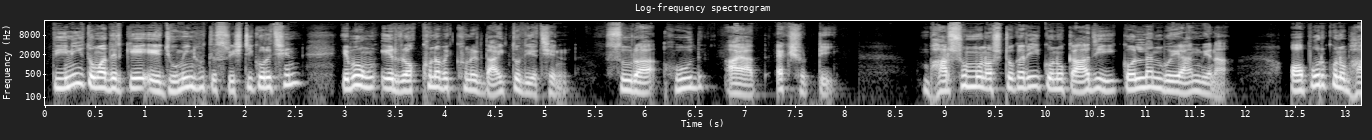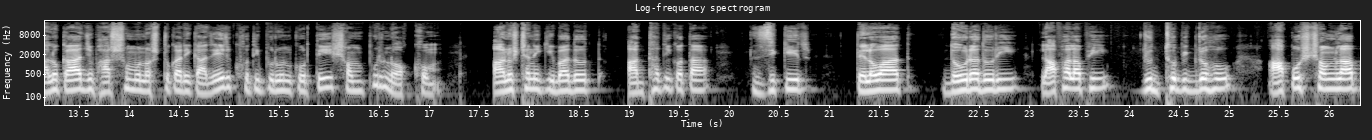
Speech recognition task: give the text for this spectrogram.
তিনি তোমাদেরকে এ জমিন হতে সৃষ্টি করেছেন এবং এর রক্ষণাবেক্ষণের দায়িত্ব দিয়েছেন। সুরা হুদ, আয়াত একষট্টি। ভারসাম্য নষ্টকারী কোনো কাজই কল্যাণ বয়ে আনবে না। অপর কোনো ভালো কাজ ভারসাম্য নষ্টকারী কাজের ক্ষতিপূরণ করতে সম্পূর্ণ অক্ষম। আনুষ্ঠানিক ইবাদত, আধ্যাত্মিকতা, জিকির তেলোয়াত দৌড়াদৌড়ি, লাফালাফি, যুদ্ধবিগ্রহ, আপোষ সংলাপ,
